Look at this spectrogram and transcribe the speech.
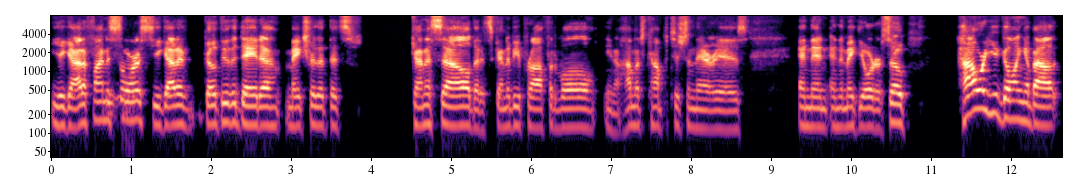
You got to find a source. You got to go through the data make sure that that's going to sell that it's going to be profitable you know how much competition there is and then and then make the order. So how are you going about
